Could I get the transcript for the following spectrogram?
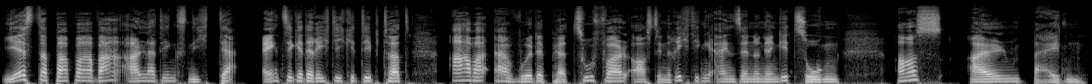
Jester Papa war allerdings nicht der einzige, der richtig getippt hat, aber er wurde per Zufall aus den richtigen Einsendungen gezogen, aus allen beiden.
